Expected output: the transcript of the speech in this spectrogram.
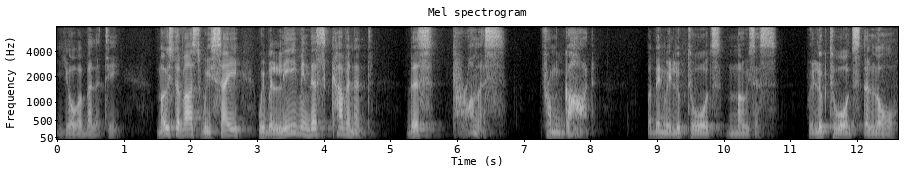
your ability. Most of us, we say we believe in this covenant, this promise from God, but then we look towards Moses. We look towards the law.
